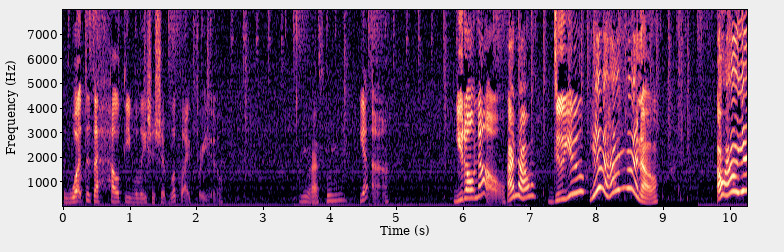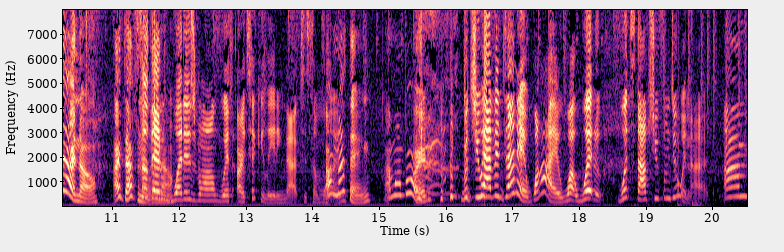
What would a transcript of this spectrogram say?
What does a healthy relationship look like for you? Are you asking me? Yeah, you don't know, I know. do you? Yeah, hell yeah, I know. Oh hell yeah, I know. I definitely So then, know. what is wrong with articulating that to someone? Oh, nothing. I'm on board. but you haven't done it. Why? What? What? What stops you from doing that? Um,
